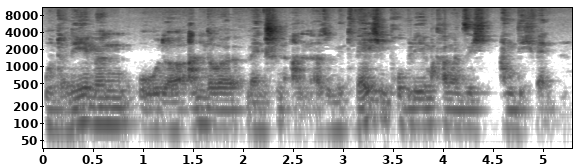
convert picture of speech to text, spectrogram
Unternehmen oder andere Menschen an? Also mit welchem Problem kann man sich an dich wenden?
